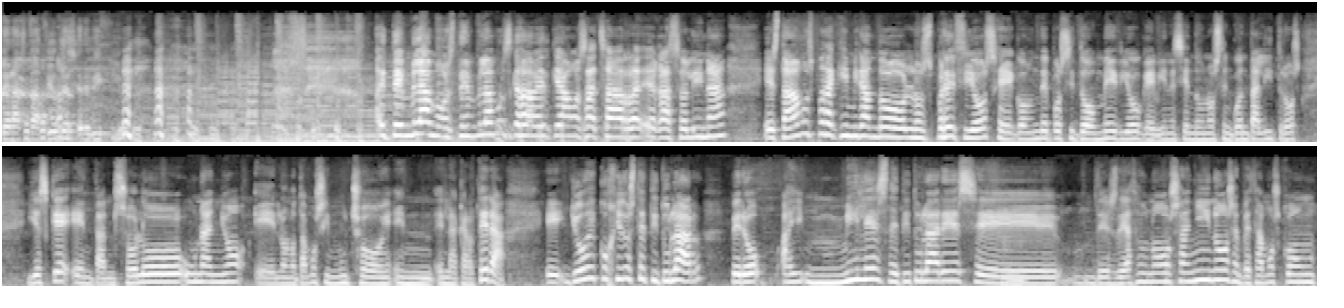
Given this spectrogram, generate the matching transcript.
de la estación de servicio. Temblamos, temblamos cada vez que vamos a echar eh, gasolina. Estábamos por aquí mirando los precios eh, con un depósito medio que viene siendo unos 50 litros y es que en tan solo un año eh, lo notamos y mucho en, en la cartera. Eh, yo he cogido este titular, pero hay miles de titulares eh, desde hace unos añinos. Empezamos con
